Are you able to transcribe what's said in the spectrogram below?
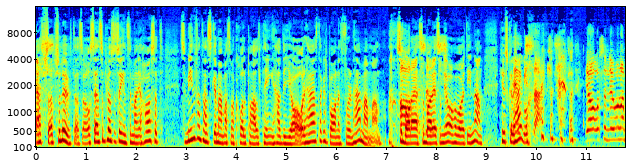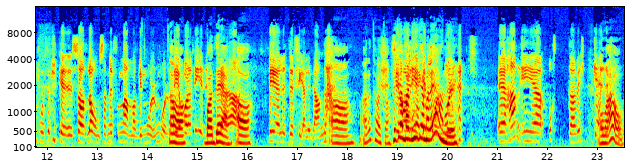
Abs- Absolut alltså. Och sen så plötsligt så inser man, jaha så att så min fantastiska mamma som har koll på allting hade jag och det här stackars barnet får den här mamman som, Ja, bara, som bara är som jag har varit innan. Hur ska det här gå? Exakt. Ja, och så nu håller man på att försöka sadla om så att nu får mamma bli mormor. det är Ja, bara det, är bara det. här, Ja, det är lite fel ibland. ja, ja, det tar ett tag. Hur gammal, hur gammal är han mormor. nu? Eh, Han är åtta veckor. Oh, wow,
